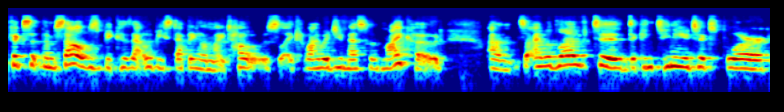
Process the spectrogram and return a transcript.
fix it themselves because that would be stepping on my toes. Like, why would you mess with my code? Um, so I would love to, to continue to explore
